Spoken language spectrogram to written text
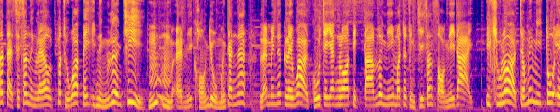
ตั้งแต่ซีซั่นหนึ่งแล้ว ก็ถือว่าเป็นอีกหนึ่งเรื่องที่อืมแอบมีของอยู่เหมือนกันนะ และไม่นึกเลยว่ากูจะยังรอติดตามเรื่องนี้มาจนถึงซีซั่น2นี้ได้ อิคิล่าจะไม่มีตัวเอ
